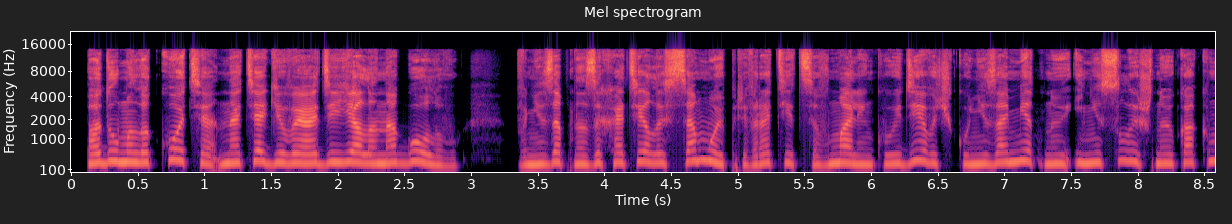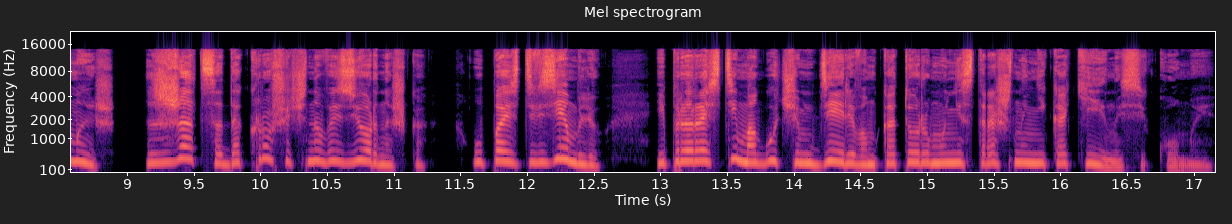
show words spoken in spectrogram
— подумала Котя, натягивая одеяло на голову. Внезапно захотелось самой превратиться в маленькую девочку, незаметную и неслышную, как мышь, сжаться до крошечного зернышка, упасть в землю и прорасти могучим деревом, которому не страшны никакие насекомые.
